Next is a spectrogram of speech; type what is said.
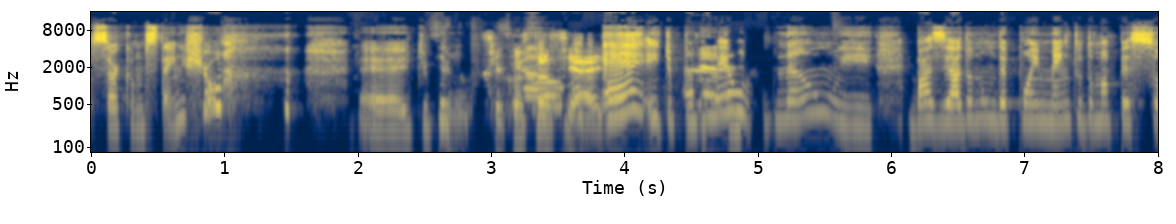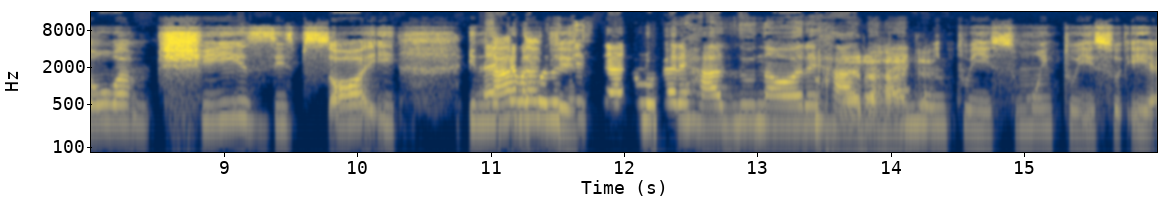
circumstantial. É, tipo, Circunstanciais. é, e tipo, meu, não, e baseado num depoimento de uma pessoa X e só, e, e É nada aquela a ver. de estar no lugar errado na hora errada, né? errada. Muito isso, muito isso. E é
